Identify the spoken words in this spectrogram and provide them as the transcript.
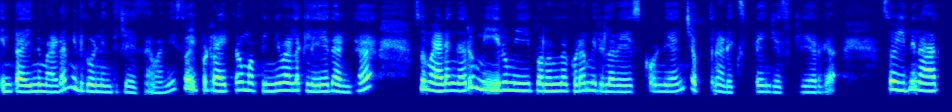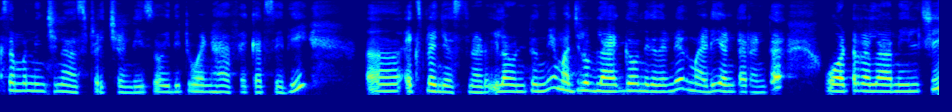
ఇంత అయింది మేడం ఇదిగోండి ఇంత చేశామని. సో, ఇప్పుడు రైట్ నౌ మా పిన్ని వాళ్ళకి లేదంట. సో, మేడం గారు మీరు మీ పొలంలో కూడా మీరు ఇలా వేసుకోండి అని చెప్తున్నాడు ఎక్స్‌ప్లెయిన్ చేసి క్లియర్‌గా. సో, ఇది నాకు సంబంధించిన స్ట్రెచ్ అండి. సో, ఇది టూ అండ్ హాఫ్ ఎకర్స్ ఇది. ఎక్స్‌ప్లెయిన్ చేస్తున్నాడు. ఇలా ఉంటుంది. మధ్యలో బ్లాక్‌గా ఉంది కదండి అది మడి అంటారంట. వాటర్ అలా నిలిచి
